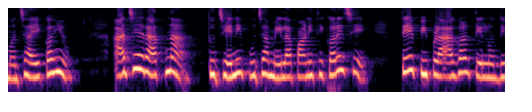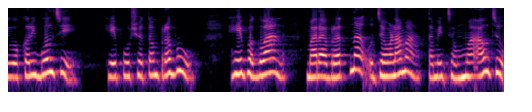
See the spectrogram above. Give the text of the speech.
મંછાએ કહ્યું, આજે રાતના તું જેની પૂજા મેલા પાણીથી કરે છે, તે પીપળા આગળ તેલનો દીવો કરી બોલજે. હે પુરુષોત્તમ પ્રભુ, હે ભગવાન, મારા વ્રતના ઉજવણામાં તમે જમવા આવજો.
